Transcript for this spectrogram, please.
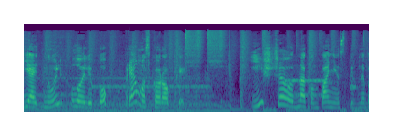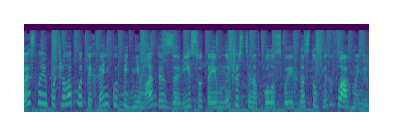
5.0 Lollipop прямо з коробки. І ще одна компанія з Піднебесної почала потихеньку піднімати завісу таємничості навколо своїх наступних флагманів,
